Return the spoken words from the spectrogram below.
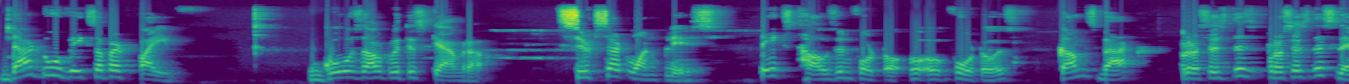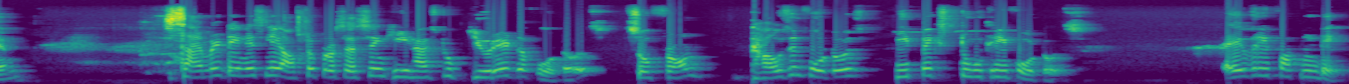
that dude wakes up at 5 goes out with his camera sits at one place takes 1000 photo, uh, photos comes back process this process this them simultaneously after processing he has to curate the photos. So from 1000 photos he picks 2 3 photos every fucking day.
